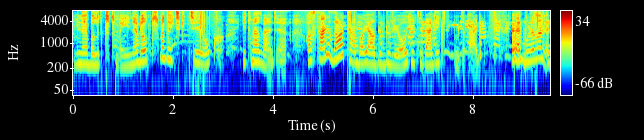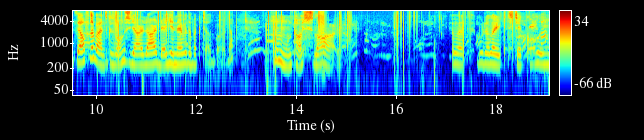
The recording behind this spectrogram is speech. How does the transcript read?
Yine balık tutma yine. Balık tutmada hiç gideceği yok. Gitmez bence. Hastane zaten bayağıdır duruyor. Hiç bence hiç gitmeyecek artık. Evet buraların etrafı da bence güzel olmuş. Yerler de. Yeni eve de bakacağız bu arada. Hmm, taşlar. Evet buralara iki çiçek koy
